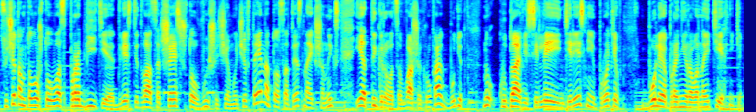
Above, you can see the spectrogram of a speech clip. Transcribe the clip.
С учетом того, что у вас пробитие 226, что выше, чем у Чифтейна, то, соответственно, Action X и отыгрываться в ваших руках будет, ну, куда веселее и интереснее против более бронированной техники.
